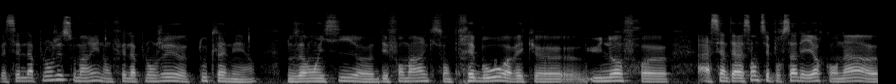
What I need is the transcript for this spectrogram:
Ben, c'est de la plongée sous-marine, on fait de la plongée euh, toute l'année. hein. Nous avons ici euh, des fonds marins qui sont très beaux, avec euh, une offre assez intéressante. C'est pour ça d'ailleurs qu'on a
